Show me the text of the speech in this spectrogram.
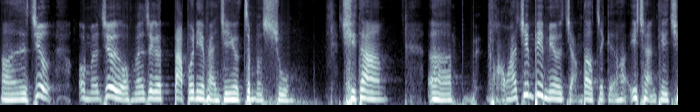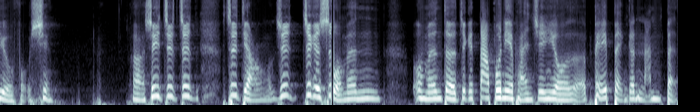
啊，就我们就我们这个《大波涅盘经》又这么说，其他呃《法华经》并没有讲到这个哈，一场听就有佛性。啊，所以这这这讲，这这个是我们我们的这个大波涅盘经有北本跟南本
